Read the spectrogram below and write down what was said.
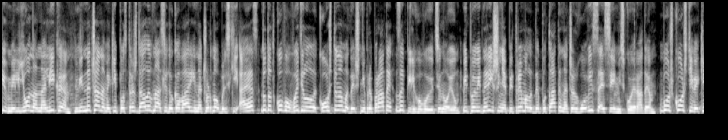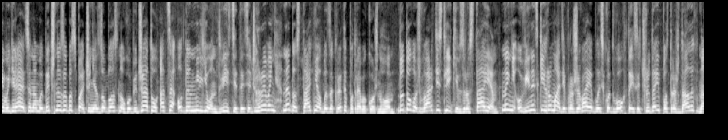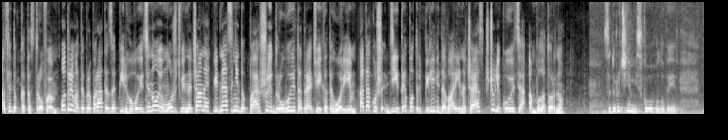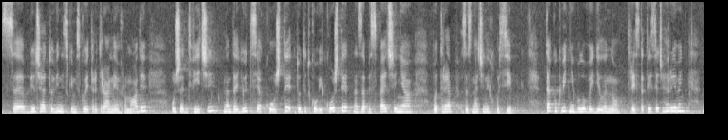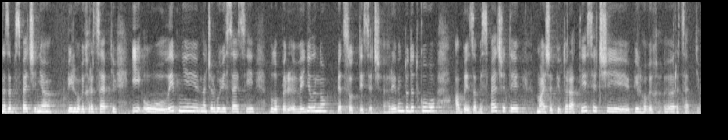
півмільйона на ліки. Вінничанам, які постраждали внаслідок аварії на Чорнобильській АЕС, додатково виділили кошти на медичні препарати за пільговою ціною. Відповідне рішення підтримали депутати на черговій сесії міської ради. Бо ж коштів, які виділяються на медичне забезпечення з обласного бюджету, а це 1 мільйон 200 тисяч гривень, недостатньо, аби закрити потреби кожного. До того ж, вартість ліків зростає. Нині у Вінницькій громаді проживає близько двох тисяч людей, постраждалих внаслідок катастрофи. Отримати препарати за пільговою ціною можуть вінничани, віднесені до першої, другої та третьої категорії, а також діти, потерпілі від аварії на ЧАЕС, що лікуються амбулаторно. За дорученням міського голови з бюджету Вінницької міської територіальної громади уже двічі надаються кошти, додаткові кошти на забезпечення потреб зазначених осіб. Так у квітні було виділено 300 тисяч гривень на забезпечення пільгових рецептів, і у липні на черговій сесії було виділено 500 тисяч гривень додатково, аби забезпечити майже півтора тисячі пільгових е, рецептів.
